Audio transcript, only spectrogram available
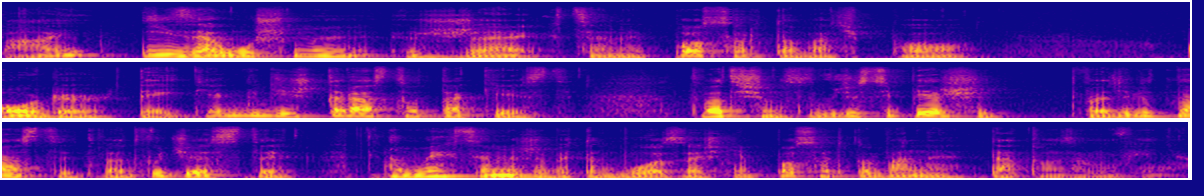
by. I załóżmy, że chcemy posortować po order date. Jak widzisz, teraz to tak jest. 2021, 2019, 2020. A my chcemy, żeby to było właśnie posortowane datą zamówienia.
